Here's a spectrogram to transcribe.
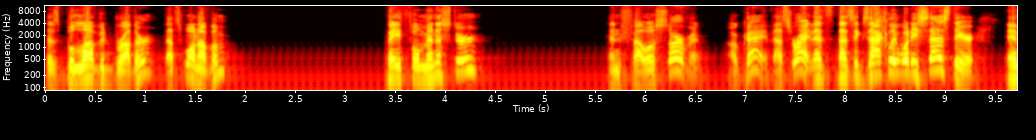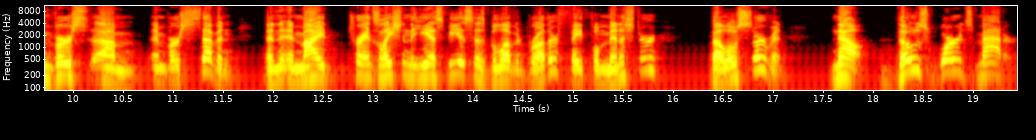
says beloved brother. That's one of them faithful minister, and fellow servant. Okay, that's right. That's, that's exactly what he says there in verse, um, in verse 7. And in my translation, the ESV, it says, beloved brother, faithful minister, fellow servant. Now, those words matter.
